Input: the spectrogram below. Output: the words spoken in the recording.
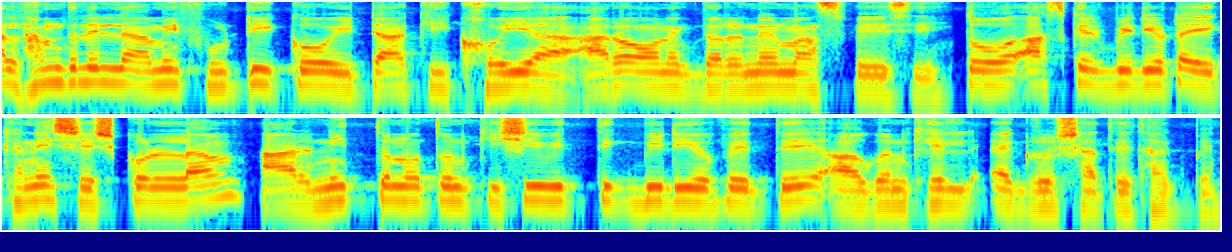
আলহামদুলিল্লাহ, আমি ফুটি, কই, টাকি, খইয়া আরও অনেক ধরনের মাছ পেয়েছি। তো আজকের ভিডিওটা এখানে শেষ করলাম। আর নিত্য নতুন কৃষিভিত্তিক ভিডিও পেতে আফগান খেল এগ্রোর সাথে থাকবেন।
